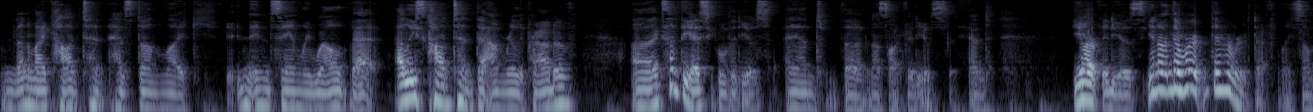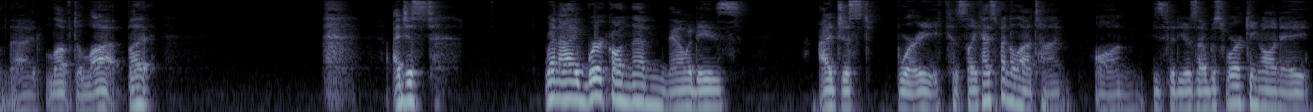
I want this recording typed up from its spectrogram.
none of my content has done like insanely well. That at least content that I'm really proud of uh, except the Icicle videos and the Nuzlocke videos and the art videos. You know, there were there were definitely some that I loved a lot, but I just when I work on them nowadays, I just worry because like I spend a lot of time on these videos. I was working on a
